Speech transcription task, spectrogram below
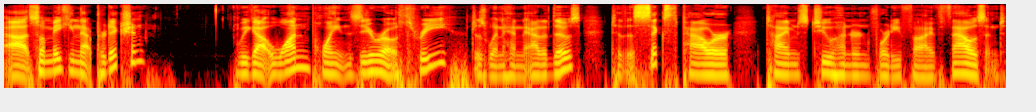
Uh, so making that prediction, we got 1.03, just went ahead and added those, to the 6th power times 245,000.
